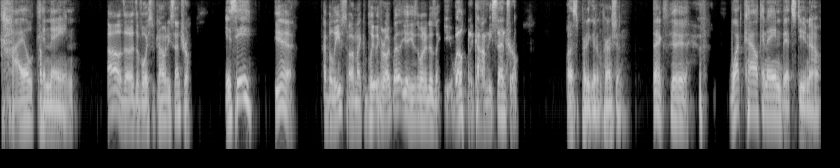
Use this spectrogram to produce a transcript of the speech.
Kyle Kinane. Oh, the the voice of Comedy Central. Is he? Yeah. I believe so. Am I completely wrong by that? Yeah, he's the one who does like welcome to Comedy Central. Well, that's a pretty good impression. Thanks. Yeah, yeah. What Kyle Kinane bits do you know?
